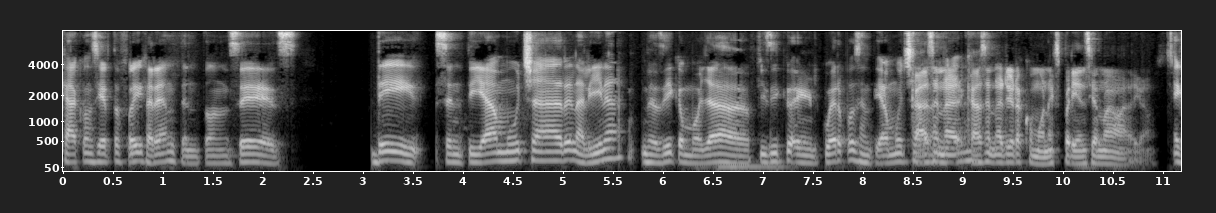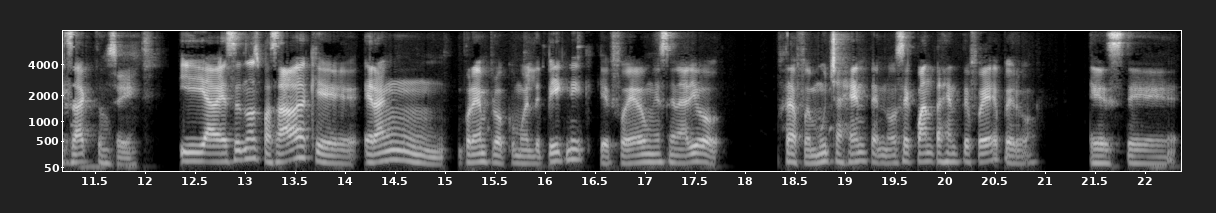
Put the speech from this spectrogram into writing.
cada concierto fue diferente, entonces, de, sentía mucha adrenalina, así como ya físico en el cuerpo, sentía mucha cada escenario, cada escenario era como una experiencia nueva, digamos. Exacto. Sí. Y a veces nos pasaba que eran, por ejemplo, como el de Picnic, que fue un escenario, o sea, fue mucha gente, no sé cuánta gente fue, pero este,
